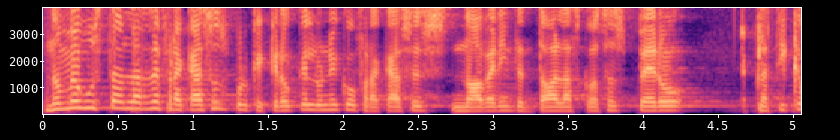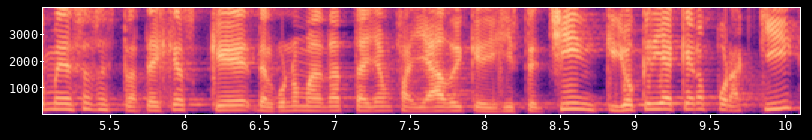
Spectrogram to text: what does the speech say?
No me gusta hablar de fracasos porque creo que el único fracaso es no haber intentado las cosas, pero platícame de esas estrategias que de alguna manera te hayan fallado y que dijiste, chin, yo creía que era por aquí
